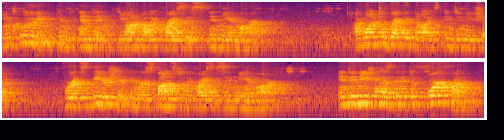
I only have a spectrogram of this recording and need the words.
including ending the ongoing crisis in Myanmar. I want to recognize Indonesia for its leadership in response to the crisis in Myanmar. Indonesia has been at the forefront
